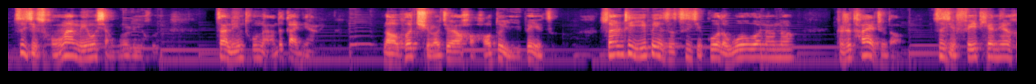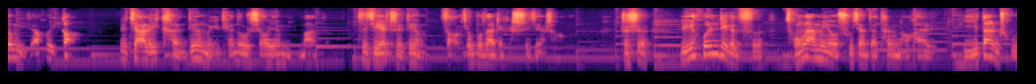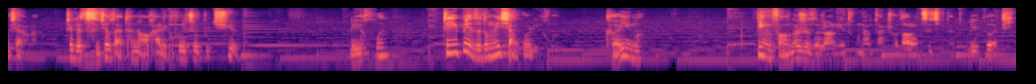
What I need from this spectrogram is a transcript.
自己从来没有想过离婚。在林图南的概念里，老婆娶了就要好好对一辈子。虽然这一辈子自己过得窝窝囊囊，可是他也知道，自己非天天和米佳慧杠，那家里肯定每天都是硝烟弥漫的。自己也指定早就不在这个世界上了。只是“离婚”这个词从来没有出现在他的脑海里。一旦出现了这个词，就在他脑海里挥之不去了。离婚，这一辈子都没想过离婚，可以吗？病房的日子让林图南感受到了自己的独立个体，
